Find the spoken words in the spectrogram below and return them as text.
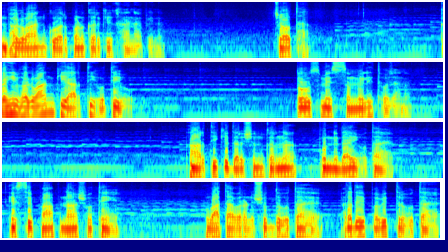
भगवान को अर्पण करके खाना पीना। चौथा, कहीं भगवान की आरती होती हो तो उसमें सम्मिलित हो जाना। आरती के दर्शन करना पुण्यदायी होता है। इससे पाप नाश होते हैं। वातावरण शुद्ध होता है, हृदय पवित्र होता है।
